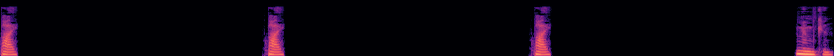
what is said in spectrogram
Pay. Pay pay. Mümkün.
